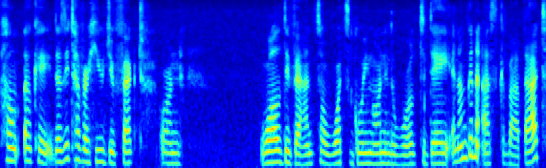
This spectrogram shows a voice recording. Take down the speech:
how okay does it have a huge effect on world events or what's going on in the world today? And i'm gonna ask about that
